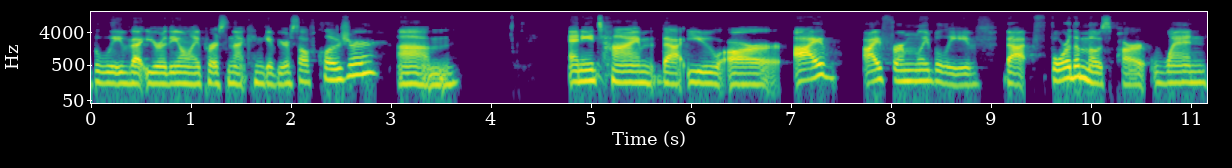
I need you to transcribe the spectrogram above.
believe that you're the only person that can give yourself closure. Um, anytime that you are i i firmly believe that for the most part when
